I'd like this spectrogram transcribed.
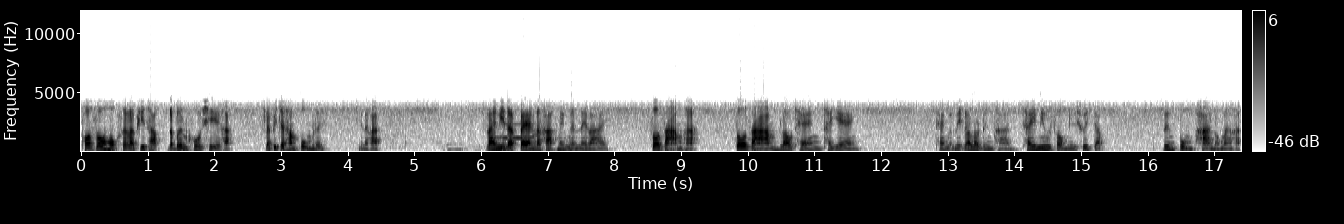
พอโซ่หกเสร็จแล้วพี่ถัก double crochet ค่ะ แล้วพี่จะทำปุ่มเลย นี่นะคะ ลายนี้ดัดแปลงนะคะ ไม่เหมือนในลาย โซ่สามค่ะ โซ่สามเราแทงทะแยง แทงแบบนี้แล้วเราดึงผ่าน ใช้นิ้วสองนิ้วช่วยจับ ดึงปุ่มผ่านออกมาค่ะ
